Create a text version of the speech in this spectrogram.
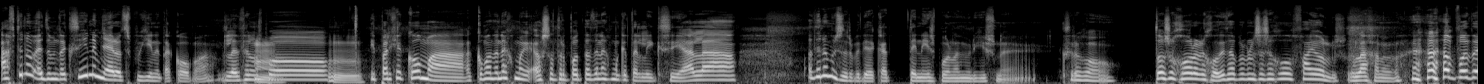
αυτό είναι- εντωμεταξύ είναι μια ερώτηση που γίνεται ακόμα. Δηλαδή θέλω να σου Μμ. πω. μ. Υπάρχει ακόμα. Ακόμα δεν έχουμε. Ω ανθρωπότητα δεν έχουμε καταλήξει. Αλλά δεν νομίζω ότι παιδιά κάτι ταινίες μπορούν να δημιουργήσουν. ε, Ξέρω εγώ. Τόσο χώρο έχω δει, θα πρέπει να σας έχω φάει όλους. Γλάχανο. Οπότε.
